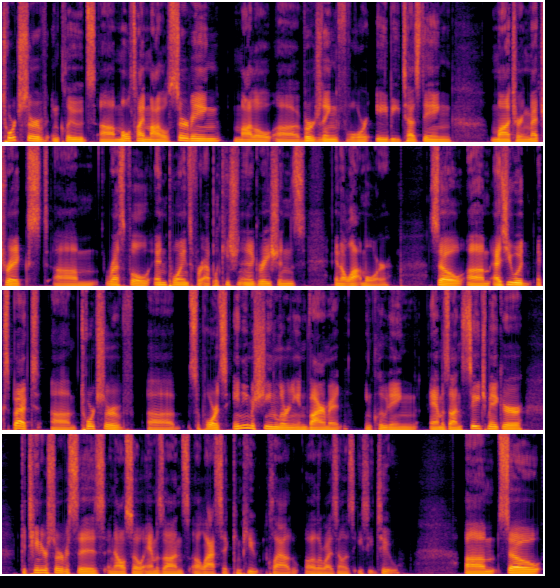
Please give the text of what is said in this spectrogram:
TorchServe includes uh, multi-model serving, model uh, versioning for A/B testing, monitoring metrics, um, RESTful endpoints for application integrations, and a lot more. So, um, as you would expect, um, TorchServe uh, supports any machine learning environment, including Amazon SageMaker, container services, and also Amazon's Elastic Compute Cloud, otherwise known as EC2. Um, so,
